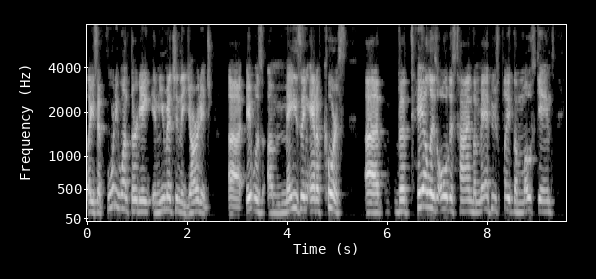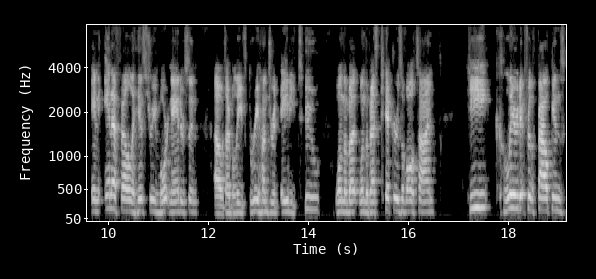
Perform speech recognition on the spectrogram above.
Like you said, 41 38. And you mentioned the yardage. Uh, it was amazing. And of course, uh, the tale is old as time. The man who's played the most games in NFL history, Morten Andersen uh, with I believe 382 one of the one of the best kickers of all time. He cleared it for the Falcons,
